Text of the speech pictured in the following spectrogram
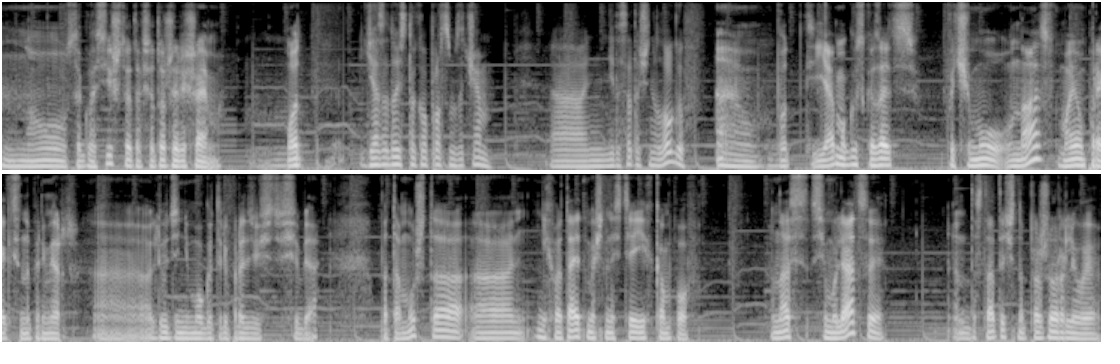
Ну, согласись, что это все тоже решаемо. Вот. Я задаюсь только вопросом, зачем? Э, недостаточно логов? Э, Вот я могу сказать, почему у нас, в моем проекте, например, э, люди не могут репродюсить у себя. Потому что э, не хватает мощностей их компов. У нас симуляции достаточно прожорливые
